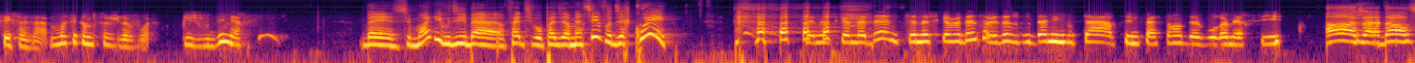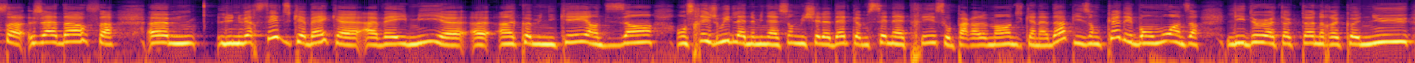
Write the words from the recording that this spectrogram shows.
c'est faisable. Moi, c'est comme ça que je le vois. Puis je vous dis merci. Ben, c'est moi qui vous dis, ben, en fait, il faut pas dire merci, il faut dire quoi? ça veut dire je vous donne une outarde. C'est une façon de vous remercier. Ah, j'adore ça, j'adore ça. Euh, L'Université du Québec euh, avait émis euh, un communiqué en disant on se réjouit de la nomination de Michelle Odette comme sénatrice au Parlement du Canada, puis ils ont que des bons mots en disant leader autochtone reconnu.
